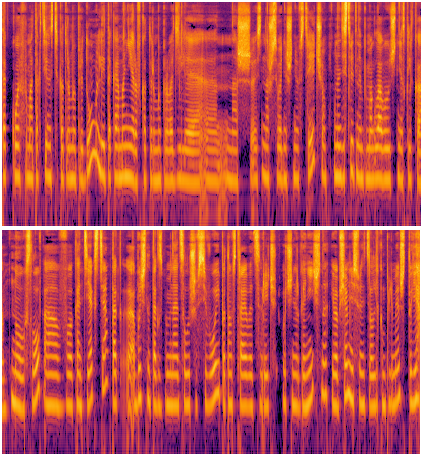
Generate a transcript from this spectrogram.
такой формат активности, который мы придумали, и такая манера, в которой мы проводили э, наш, нашу сегодняшнюю встречу, она действительно помогла выучить несколько новых слов а, в контексте. Так обычно так запоминается лучше всего, и потом встраивается в речь очень органично. И вообще мне сегодня сделали комплимент, что я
